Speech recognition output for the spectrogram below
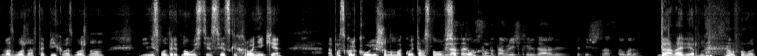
возможно, автопик, возможно, он не смотрит новости светской хроники а поскольку у Лишона Маккой там снова все плохо. по табличке Ильдара 2016 года? Да, наверное. вот.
